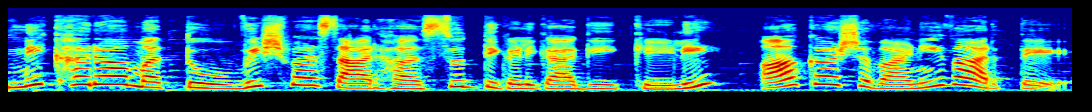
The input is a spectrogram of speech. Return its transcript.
ನಿಖರ ಮತ್ತು ವಿಶ್ವಾಸಾರ್ಹ ಸುದ್ದಿಗಳಿಗಾಗಿ ಕೇಳಿ ಆಕಾಶವಾಣಿ ವಾರ್ತೆ.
